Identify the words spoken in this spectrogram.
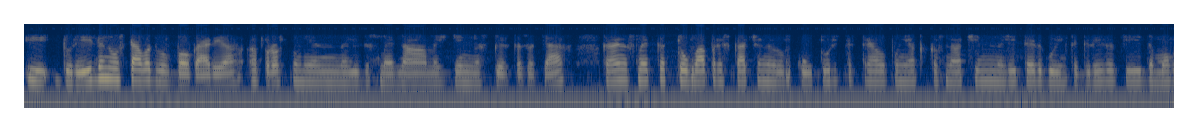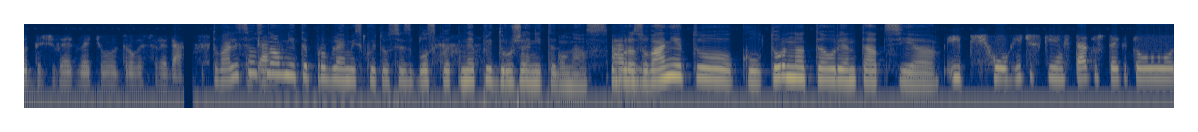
И дори и да не остават в България, а просто ние нали, да сме една междинна спирка за тях, крайна сметка това прескачане в културите трябва по някакъв начин нали, те да го интегрират и да могат да живеят вече в друга среда. Това ли са да. основните проблеми, с които се сблъскват непридружените у нас? А, Образованието, културната ориентация? И психологически им статус, тъй като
